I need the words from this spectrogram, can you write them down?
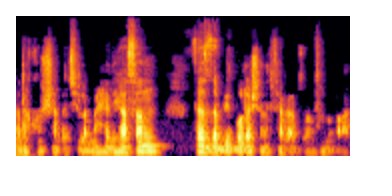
এতক্ষণ সাথে ছিলাম মেহেদি হাসান। ফেজ দ্য পিপলের সাথে থাকার জন্য ধন্যবাদ।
